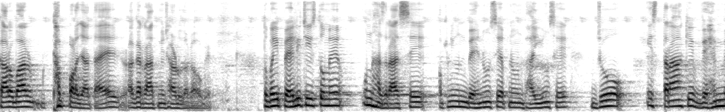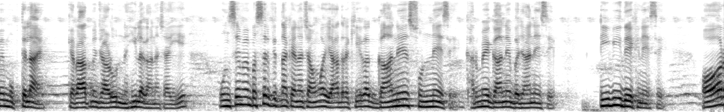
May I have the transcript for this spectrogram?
कारोबार ठप पड़ जाता है अगर रात में झाड़ू लगाओगे। तो भाई, पहली चीज़ तो मैं उन हजरात से, अपनी उन बहनों से, अपने उन भाइयों से, जो इस तरह के वहम में मुबतला हैं कि रात में झाड़ू नहीं लगाना चाहिए। उनसे मैं बस सिर्फ़ इतना कहना चाहूँगा, याद रखिएगा, गाने सुनने से, घर में गाने बजाने से, टीवी देखने से और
